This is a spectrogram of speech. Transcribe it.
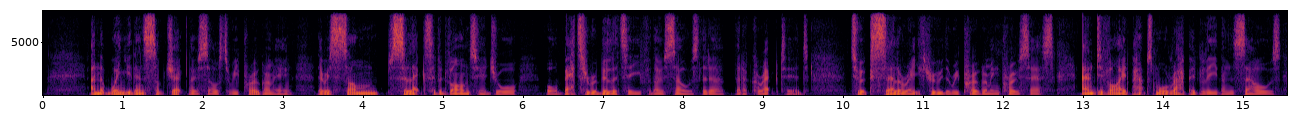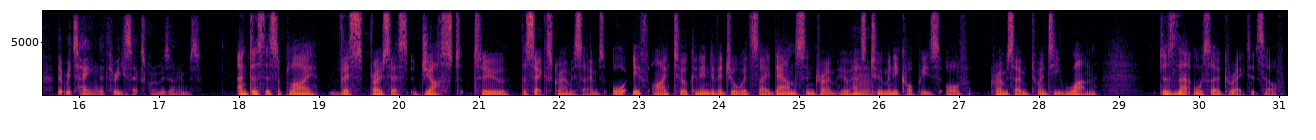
And that when you then subject those cells to reprogramming, there is some selective advantage or or better ability for those cells that are that are corrected to accelerate through the reprogramming process and divide perhaps more rapidly than the cells that retain the three sex chromosomes. And does this apply, this process, just to the sex chromosomes? Or if I took an individual with, say, Down syndrome who has mm. too many copies of chromosome 21, does that also correct itself?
